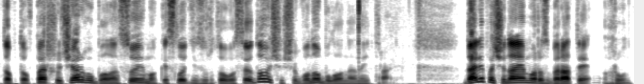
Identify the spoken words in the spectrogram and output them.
Тобто, в першу чергу балансуємо кислотність ґрунтового середовища, щоб воно було на нейтралі. Далі починаємо розбирати ґрунт.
